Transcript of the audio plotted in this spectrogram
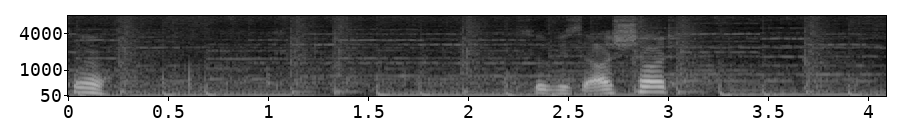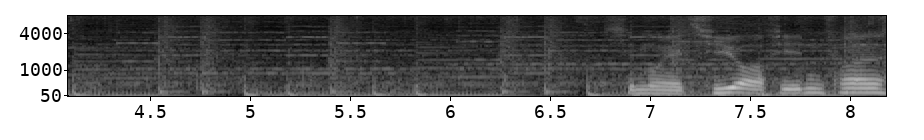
So. so wie es ausschaut, sind wir jetzt hier auf jeden Fall.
